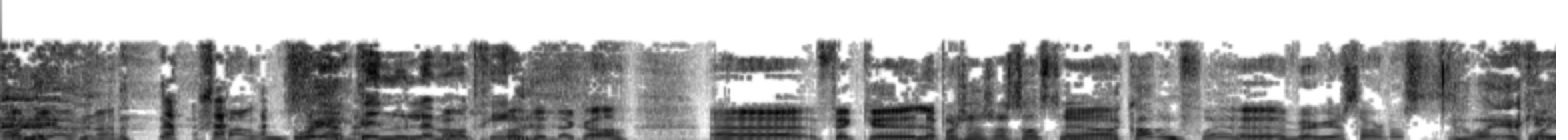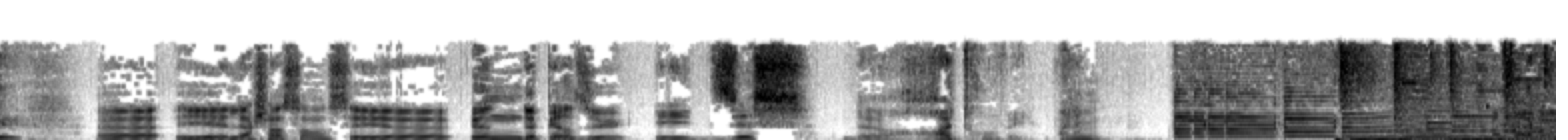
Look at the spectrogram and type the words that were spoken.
premièrement, je pense. Ouais. Elton nous l'a montré. Je pense que vous êtes d'accord. Euh, fait que la prochaine chanson, c'est encore une fois euh, Various Artists. Oui, OK. Oui. Euh, et la chanson, c'est euh, une de perdue et dix de retrouvée. Voilà. Ça part bien.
